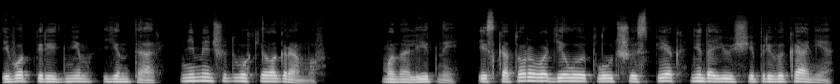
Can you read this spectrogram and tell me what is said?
И вот перед ним янтарь, не меньше двух килограммов. Монолитный, из которого делают лучший спек, не дающий привыкания,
